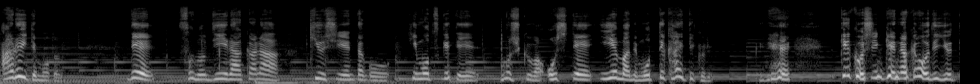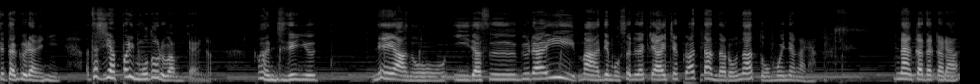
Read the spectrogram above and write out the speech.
歩いて戻る。でそのディーラーから旧シエンタ号紐付けてもしくは押して家まで持って帰ってくる。ってね結構真剣な顔で言ってたぐらいに私やっぱり戻るわみたいな感じで言ってね、あの言い出すぐらいまあでもそれだけ愛着あったんだろうなと思いながらなんかだから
